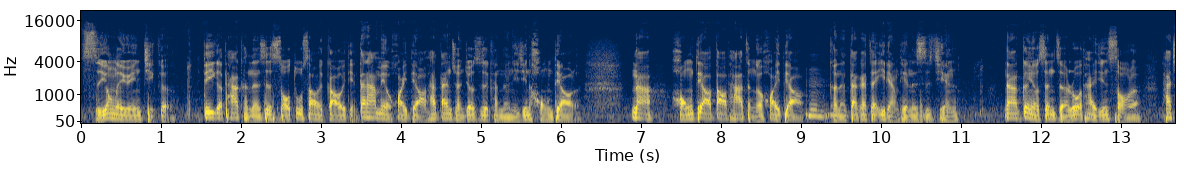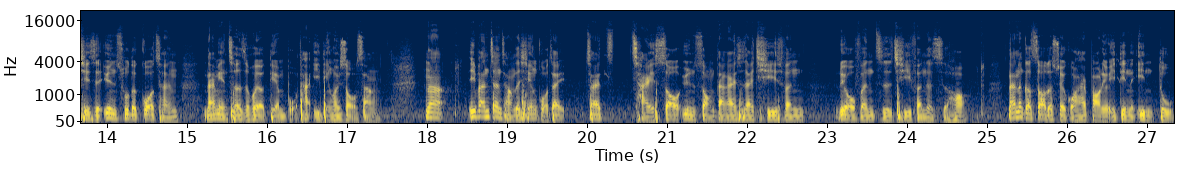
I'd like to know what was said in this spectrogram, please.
使用的原因几个，第一个它可能是熟度稍微高一点，但它没有坏掉，它单纯就是可能已经红掉了。那红掉到它整个坏掉，嗯，可能大概在一两天的时间。那更有甚者，如果它已经熟了，它其实运输的过程难免车子会有颠簸，它一定会受伤。那一般正常的鲜果在在采收运送大概是在七分六分之七分的时候，那那个时候的水果还保留一定的硬度，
